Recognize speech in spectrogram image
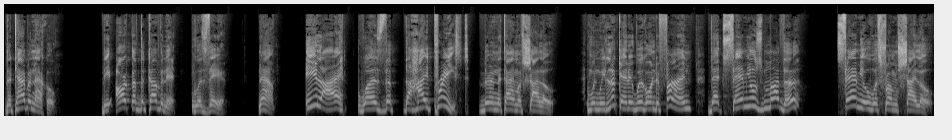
the tabernacle, the Ark of the Covenant was there. Now, Eli was the, the high priest during the time of Shiloh. When we look at it, we're going to find that Samuel's mother, Samuel was from Shiloh.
